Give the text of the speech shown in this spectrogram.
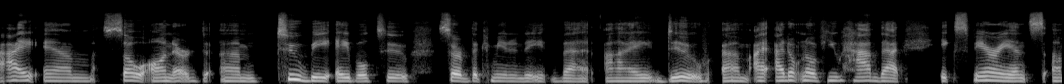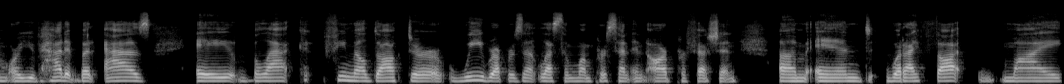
I am so honored um, to be able to serve the community that I do. Um, I, I, don't know if you have that experience um, or you've had it, but as a Black female doctor, we represent less than 1% in our profession. Um, and what I thought my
